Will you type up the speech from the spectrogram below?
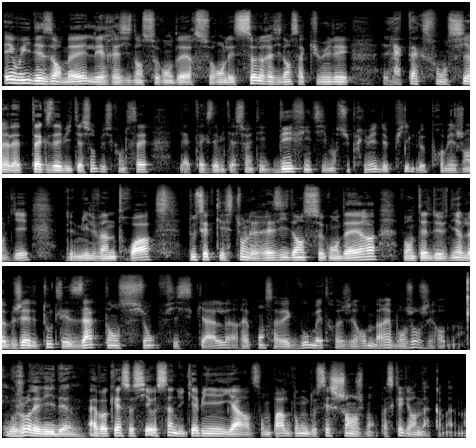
Et oui, désormais, les résidences secondaires seront les seules résidences à cumuler la taxe foncière et la taxe d'habitation, puisqu'on le sait, la taxe d'habitation a été définitivement supprimée depuis le 1er janvier 2023. D'où cette question, les résidences secondaires vont-elles devenir l'objet de toutes les attentions fiscales? Réponse avec vous, maître Jérôme Barret. Bonjour Jérôme. Bonjour David. Avocat associé au sein du cabinet Yards. On parle donc de ces changements, parce qu'il y en a quand même.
